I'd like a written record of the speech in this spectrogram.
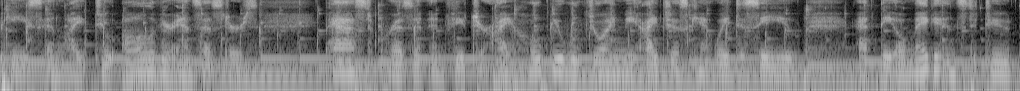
peace, and light to all of your ancestors past, present, and future. I hope you will join me. I just can't wait to see you at the Omega Institute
